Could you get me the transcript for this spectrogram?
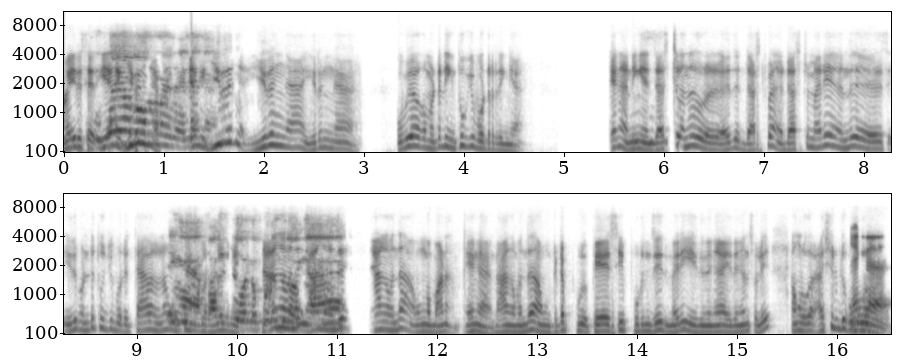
மயிறு சரி ஏங்க இருங்க இருங்க இருங்க இருங்க. உபயோகம் மட்டும் நீங்க தூக்கி போட்டுறீங்க. ஏங்க நீங்க ஜஸ்ட் வந்து ஒரு இது டஸ்ட் டஸ்ட் மாதிரி வந்து இது பண்ணிட்டு தூக்கி போட்டு ஒண்ணு நாங்க வந்து நாங்க வந்து நாங்க வந்து அவங்க மன ஏங்க நாங்க வந்து அவங்க கிட்ட பேசி புரிஞ்சு இது மாதிரி இதுங்க இதுங்கன்னு சொல்லி அவங்களுக்கு ஒரு கொடுக்குறோம்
